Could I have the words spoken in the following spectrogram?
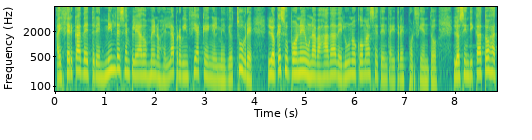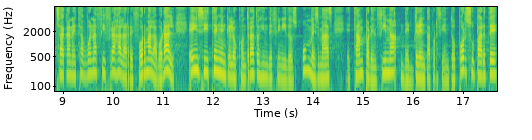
Hay cerca de 3.000 desempleados menos en la provincia que en el mes de octubre, lo que supone una bajada del 1,73%. Los sindicatos achacan estas buenas cifras a la reforma laboral e insisten en que los contratos indefinidos un mes más están por encima del 30%. Por su parte,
